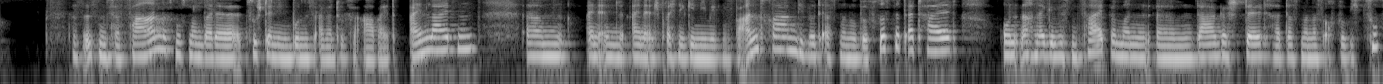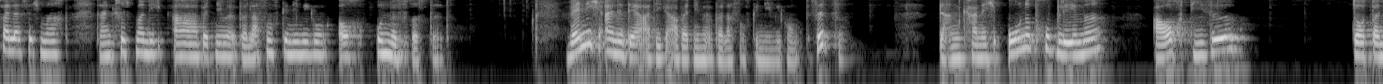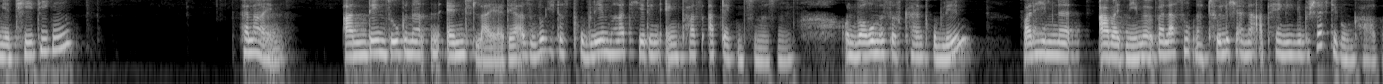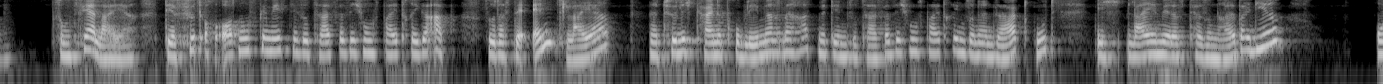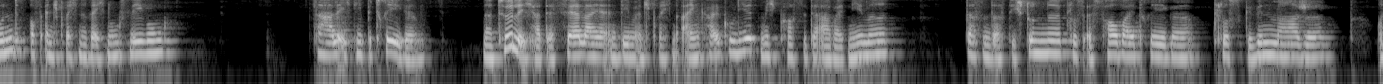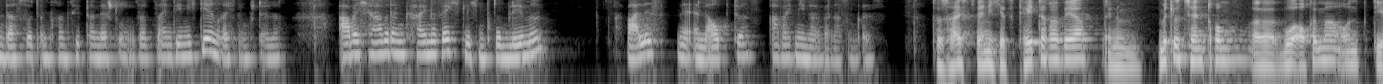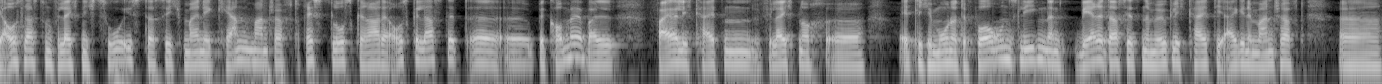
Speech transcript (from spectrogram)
Das ist ein Verfahren, das muss man bei der zuständigen Bundesagentur für Arbeit einleiten, ähm, eine, eine entsprechende Genehmigung beantragen. Die wird erstmal nur befristet erteilt und nach einer gewissen Zeit, wenn man ähm, dargestellt hat, dass man das auch wirklich zuverlässig macht, dann kriegt man die Arbeitnehmerüberlassungsgenehmigung auch unbefristet. Wenn ich eine derartige Arbeitnehmerüberlassungsgenehmigung besitze, dann kann ich ohne Probleme auch diese dort bei mir Tätigen verleihen an den sogenannten Endleiher, der also wirklich das Problem hat, hier den Engpass abdecken zu müssen. Und warum ist das kein Problem? Weil ich in der Arbeitnehmerüberlassung natürlich eine abhängige Beschäftigung habe. Zum Verleiher, der führt auch ordnungsgemäß die Sozialversicherungsbeiträge ab, sodass der Endleiher natürlich keine Probleme mehr hat mit den Sozialversicherungsbeiträgen, sondern sagt, gut, ich leihe mir das Personal bei dir und auf entsprechende Rechnungslegung zahle ich die Beträge. Natürlich hat der Verleiher in dem entsprechend einkalkuliert, mich kostet der Arbeitnehmer das und das die Stunde plus SV-Beiträge plus Gewinnmarge und das wird im Prinzip dann der Stundensatz sein, den ich dir in Rechnung stelle. Aber ich habe dann keine rechtlichen Probleme, weil es eine erlaubte Arbeitnehmerüberlassung ist. Das heißt, wenn ich jetzt Caterer wäre, in einem Mittelzentrum, äh, wo auch immer, und die Auslastung vielleicht nicht so ist, dass ich meine Kernmannschaft restlos gerade ausgelastet äh, äh bekomme, weil Feierlichkeiten vielleicht noch äh, etliche Monate vor uns liegen, dann wäre das jetzt eine Möglichkeit, die eigene Mannschaft äh,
